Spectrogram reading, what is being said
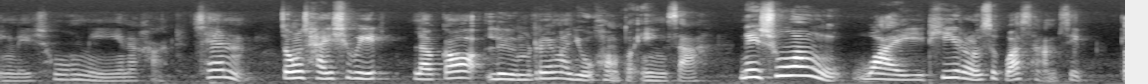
งในช่วงนี้นะคะ เช่น จงใช้ชีวิตแล้วก็ลืมเรื่องอายุของตัวเองซะ ในช่วงวัยที่เรารู้สึกว่า 30 ก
